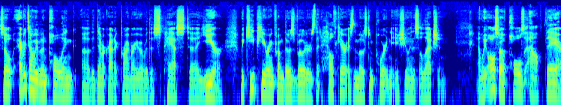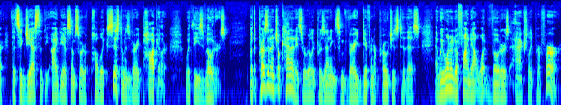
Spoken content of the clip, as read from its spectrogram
So every time we've been polling uh, the Democratic primary over this past uh, year, we keep hearing from those voters that healthcare is the most important issue in this election. And we also have polls out there that suggest that the idea of some sort of public system is very popular with these voters. But the presidential candidates are really presenting some very different approaches to this, and we wanted to find out what voters actually prefer.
